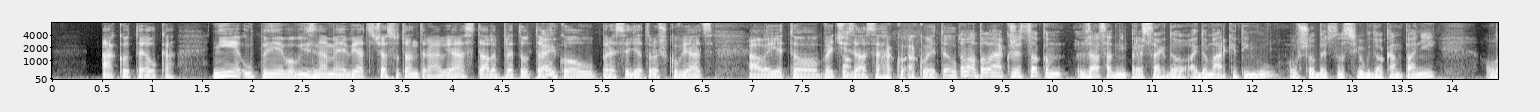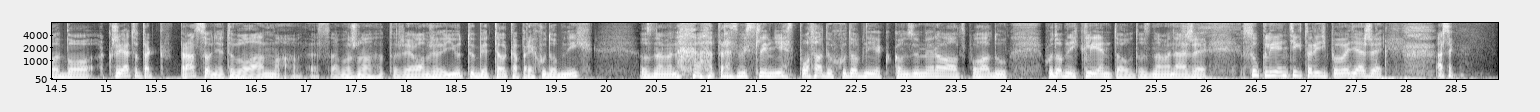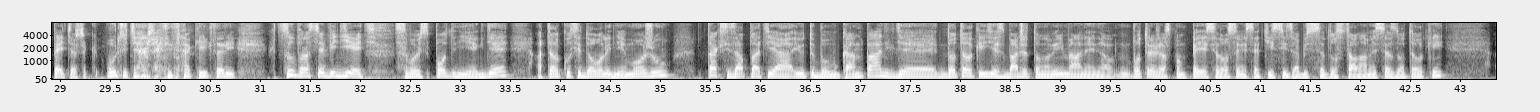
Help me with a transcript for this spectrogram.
ako telka. Nie je úplne vo význame viac času tam trávia, stále pre tou telkou presedia trošku viac, ale je to väčší No. zásah ako, ako je telka. To má podľa mňa akože celkom zásadný presah do, aj do marketingu vo všeobecnosti do kampaní, lebo akože ja to tak pracovne to volám a ja sa možno to, že ja volám, že YouTube je telka pre chudobných. To znamená, a teraz myslím nie z pohľadu chudobných ako konzumerov, ale z pohľadu chudobných klientov. To znamená, že sú klienti, ktorí ti povedia, že až tak Peťa, však určite tí takí, ktorí chcú proste vidieť svoj spod niekde a telku si dovoliť nemôžu, tak si zaplatia YouTube kampaň, kde do telky ide s budžetom minimálne, no, potrebuješ aspoň 50-80 tisíc, aby si sa dostal na mesiac do telky.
